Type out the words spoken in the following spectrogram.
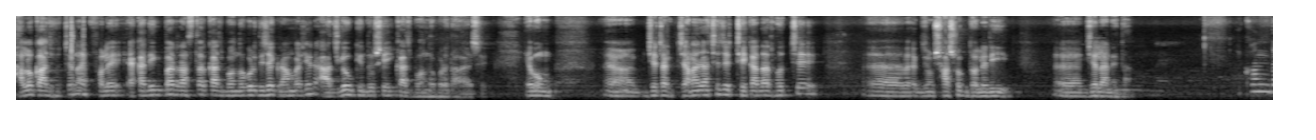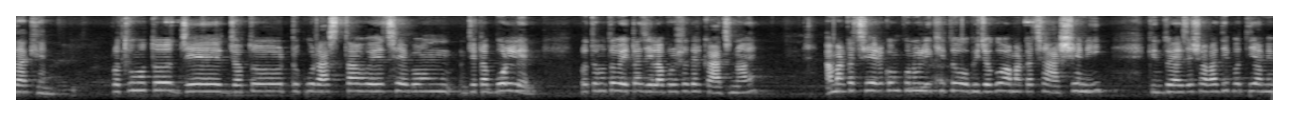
ভালো কাজ হচ্ছে না। ফলে একাধিকবার রাস্তার কাজ বন্ধ করে দিয়েছে গ্রামবাসীরা। আজকেও কিন্তু সেই কাজ বন্ধ করে দেওয়া হয়েছে। এবং যেটা জানা যাচ্ছে যে ঠিকাদার হচ্ছে একজন শাসক দলেরই জেলা নেতা। এখন দেখেন প্রথমত যে যতটুকু রাস্তা হয়েছে এবং যেটা বললেন, প্রথমত এটা জেলা পরিষদের কাজ নয়। আমার কাছে এরকম কোনো লিখিত অভিযোগও আমার কাছে আসেনি, কিন্তু অ্যাজ এ সভাধিপতি আমি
